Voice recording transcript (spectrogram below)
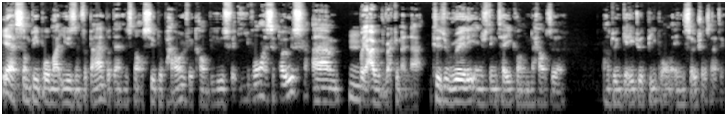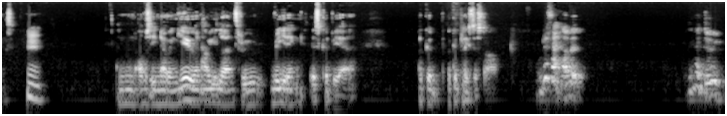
yeah, some people might use them for bad, but then it's not a superpower if it can't be used for evil, I suppose. Um, Hmm. But yeah, I would recommend that because it's a really interesting take on how to how to engage with people in social settings. Hmm. And obviously, knowing you and how you learn through reading, this could be a a good a good place to start. I wonder if I have it. I think I do.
